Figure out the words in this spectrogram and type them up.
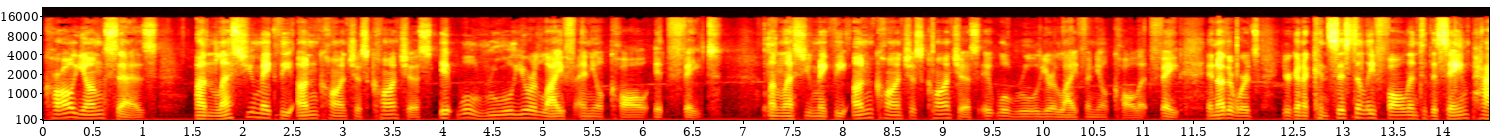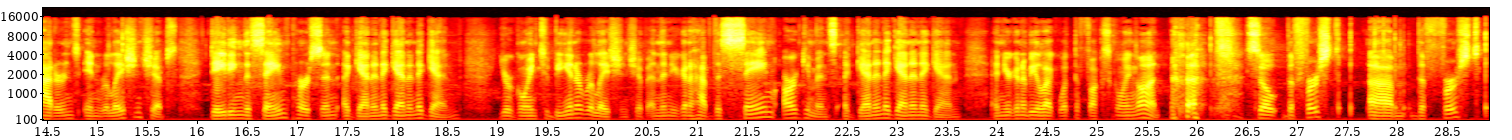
Carl Jung says unless you make the unconscious conscious, it will rule your life and you'll call it fate unless you make the unconscious conscious, it will rule your life and you'll call it fate. In other words, you're going to consistently fall into the same patterns in relationships, dating the same person again and again and again. You're going to be in a relationship and then you're going to have the same arguments again and again and again. And you're going to be like, what the fuck's going on? so the first um, the first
